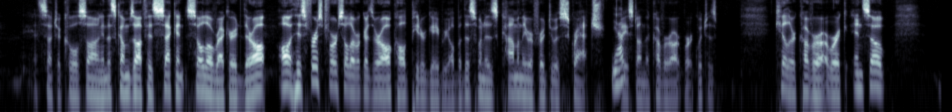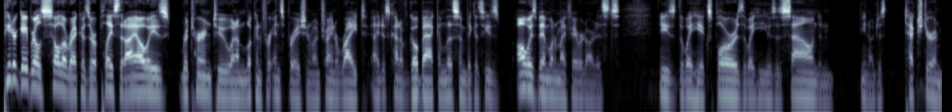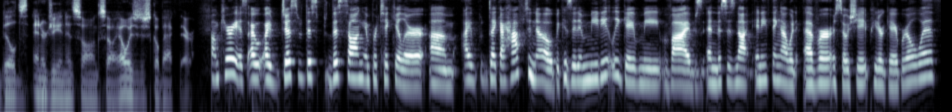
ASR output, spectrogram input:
It's such a cool song, and this comes off his second solo record. They're all, all his first four solo records are all called Peter Gabriel, but this one is commonly referred to as Scratch, yep. based on the cover artwork, which is killer cover artwork. And so Peter Gabriel's solo records are a place that I always return to when I'm looking for inspiration, when I'm trying to write. I just kind of go back and listen because he's always been one of my favorite artists. He's the way he explores, the way he uses sound and, you know, just texture and builds energy in his songs. So I always just go back there. I'm curious. I, I just this this song in particular. Um, I like I have to know because it immediately gave me vibes, and this is not anything I would ever associate Peter Gabriel with.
